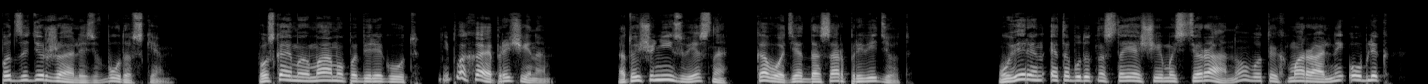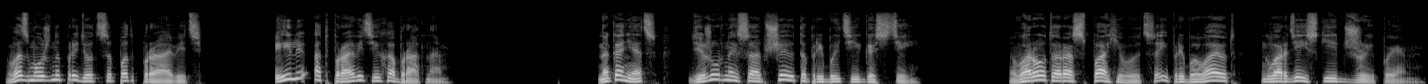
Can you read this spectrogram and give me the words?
подзадержались в Будовске. Пускай мою маму поберегут. Неплохая причина. А то еще неизвестно, кого дед Досар приведет. Уверен, это будут настоящие мастера, но вот их моральный облик, возможно, придется подправить. Или отправить их обратно. Наконец, дежурные сообщают о прибытии гостей. Ворота распахиваются и прибывают гвардейские джипы.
